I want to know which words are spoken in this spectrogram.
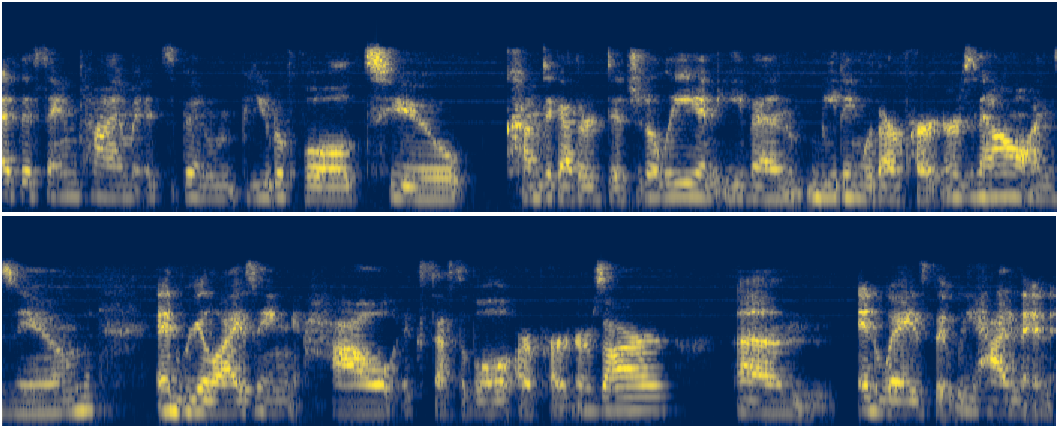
At the same time, it's been beautiful to come together digitally and even meeting with our partners now on Zoom and realizing how accessible our partners are um, in ways that we hadn't, and,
